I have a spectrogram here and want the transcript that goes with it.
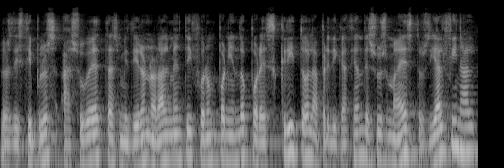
Los discípulos a su vez transmitieron oralmente y fueron poniendo por escrito la predicación de sus maestros y al final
